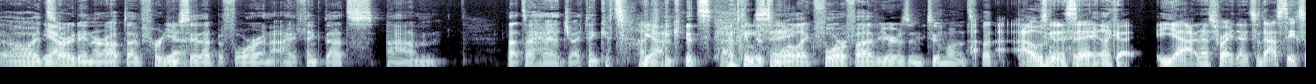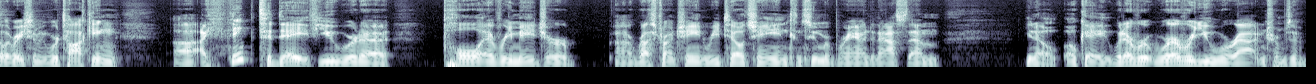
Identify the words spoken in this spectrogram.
Oh, yeah. sorry to interrupt. I've heard yeah. you say that before, and I think that's um, that's a hedge. I think it's. I yeah. think it's. I was going to say more like four or five years in two months. But I, I was going to say, like, I, yeah, that's right. That, so that's the acceleration. I mean, we're talking. Uh, I think today, if you were to pull every major uh, restaurant chain, retail chain, consumer brand, and ask them, you know, okay, whatever, wherever you were at in terms of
